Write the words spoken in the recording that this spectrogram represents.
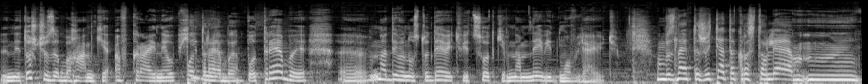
не то, що забаганки, а вкрай необхідні Потреби. потреби е, на 99% нам не відмовляють. Ви знаєте, життя так розставляє. м,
